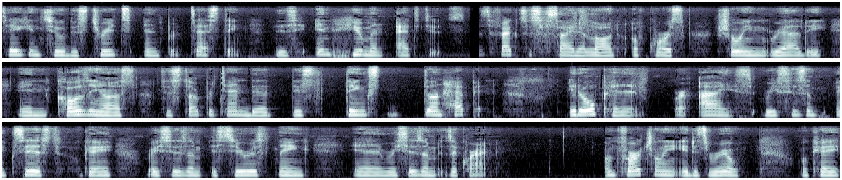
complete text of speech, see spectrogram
taking to the streets and protesting these inhuman attitudes. This affects society a lot, of course, showing reality and causing us to stop pretending that these things don't happen. It opened our eyes. Racism exists, okay? Racism is a serious thing and racism is a crime. Unfortunately, it is real, okay?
